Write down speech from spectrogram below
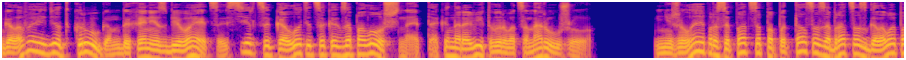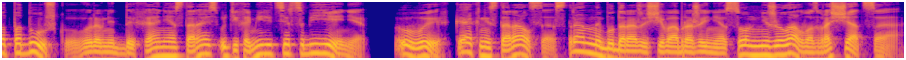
Голова идет кругом, дыхание сбивается, сердце колотится, как заполошное, так и норовит вырваться наружу. Не желая просыпаться, попытался забраться с головой под подушку, выровнять дыхание, стараясь утихомирить сердцебиение. Увы, как ни старался, странный будоражащий воображение сон не желал возвращаться.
